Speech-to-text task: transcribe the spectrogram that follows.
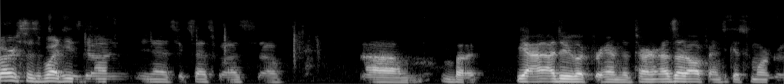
versus what he's done, you know, success was. So, um, but yeah, I do look for him to turn as that offense gets more good.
